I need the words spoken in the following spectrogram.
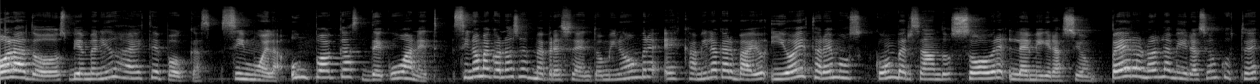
Hola a todos, bienvenidos a este podcast Sin Muela, un podcast de Cubanet. Si no me conoces, me presento. Mi nombre es Camila Carballo y hoy estaremos conversando sobre la emigración. Pero no es la emigración que usted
